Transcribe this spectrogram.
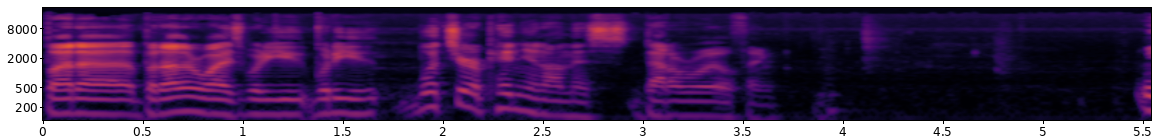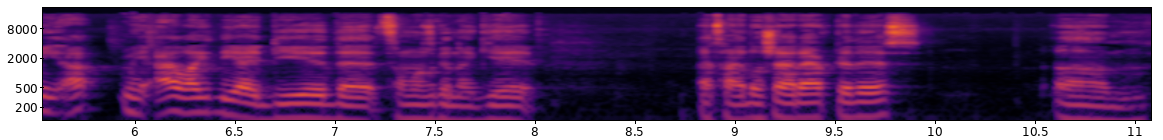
but uh, but otherwise, what do you what do you what's your opinion on this battle royal thing? I mean, I, I mean, I like the idea that someone's gonna get a title shot after this. Um,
